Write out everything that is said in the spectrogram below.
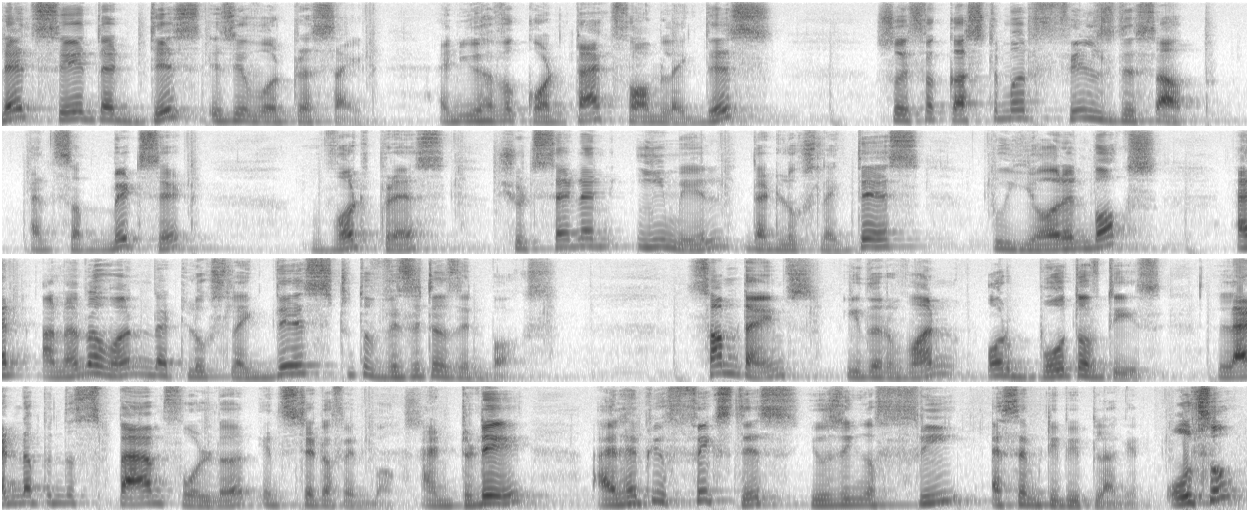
let's say that this is your WordPress site and you have a contact form like this. So if a customer fills this up and submits it, WordPress should send an email that looks like this to your inbox and another one that looks like this to the visitor's inbox. Sometimes either one or both of these land up in the spam folder instead of inbox. And today I'll help you fix this using a free SMTP plugin. Also,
